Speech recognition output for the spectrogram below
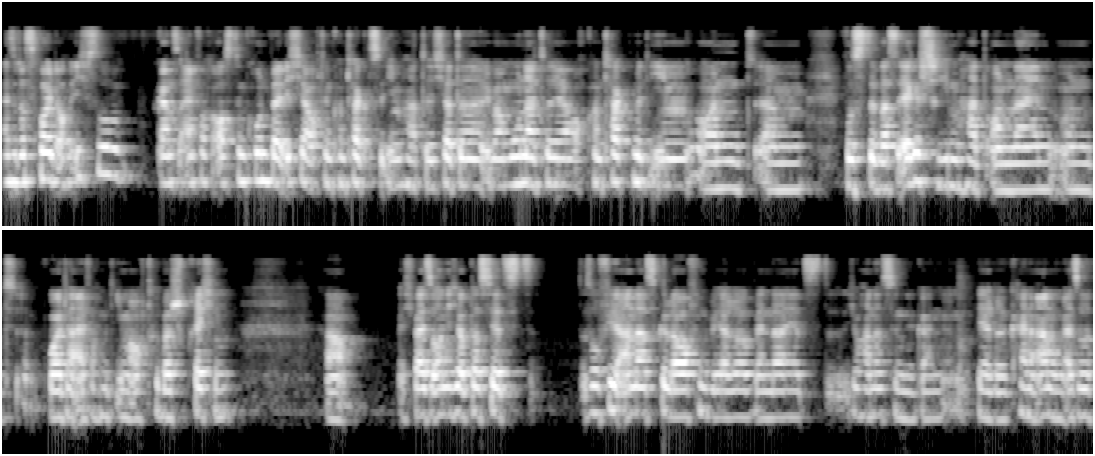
Also das wollte auch ich so, ganz einfach aus dem Grund, weil ich ja auch den Kontakt zu ihm hatte. Ich hatte über Monate ja auch Kontakt mit ihm und ähm, wusste, was er geschrieben hat online und wollte einfach mit ihm auch drüber sprechen. Ja, ich weiß auch nicht, ob das jetzt so viel anders gelaufen wäre, wenn da jetzt Johannes hingegangen wäre. Keine Ahnung. Also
